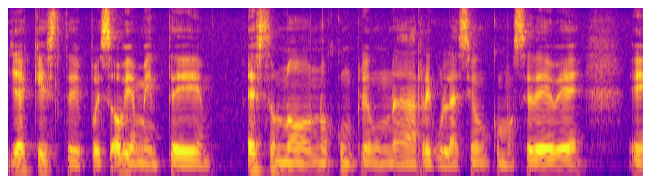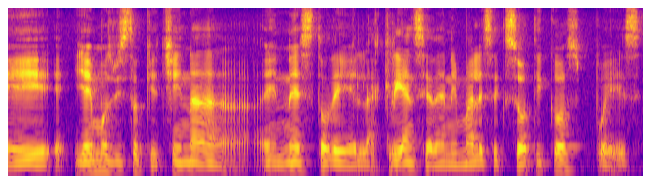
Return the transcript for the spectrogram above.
ya que este pues obviamente esto no, no cumple una regulación como se debe, eh, ya hemos visto que China en esto de la crianza de animales exóticos, pues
